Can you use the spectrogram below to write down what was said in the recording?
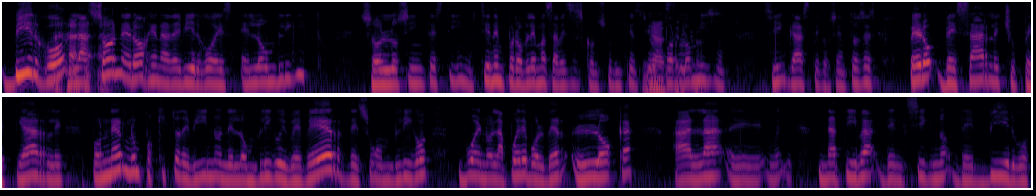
Virgo, la zona erógena de Virgo es el ombliguito. Son los intestinos. Tienen problemas a veces con su digestión por lo mismo. Sí, gástricos. Entonces, pero besarle, chupetearle, ponerle un poquito de vino en el ombligo y beber de su ombligo, bueno, la puede volver loca a la eh, nativa del signo de Virgo.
